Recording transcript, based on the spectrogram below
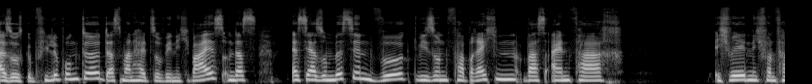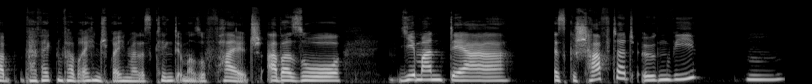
also es gibt viele Punkte, dass man halt so wenig weiß und dass es ja so ein bisschen wirkt wie so ein Verbrechen, was einfach, ich will nicht von ver perfekten Verbrechen sprechen, weil das klingt immer so falsch, aber so jemand, der es geschafft hat irgendwie, hm.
